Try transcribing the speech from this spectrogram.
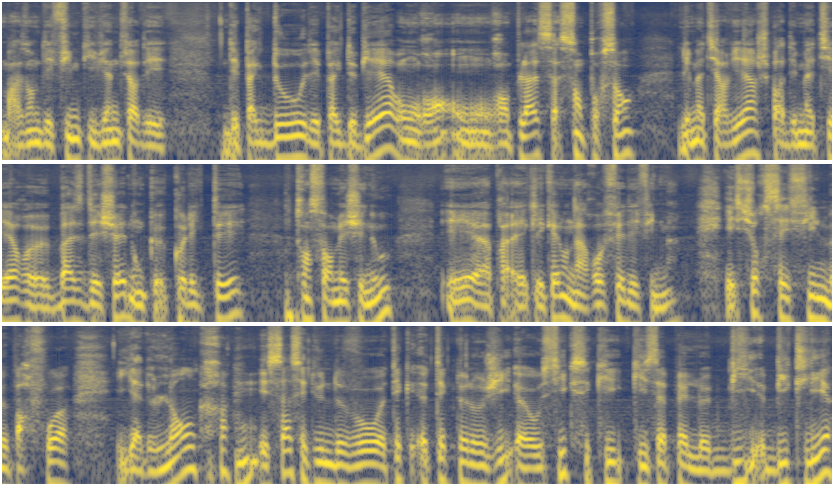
Par exemple, des films qui viennent faire des, des packs d'eau, des packs de bière. On, on, remplace à 100% les matières vierges par des matières bases déchets, donc collectées, transformées chez nous, et après, avec lesquelles on a refait des films. Et sur ces films, parfois, il y a de l'encre, mmh. et ça c'est une de vos technologies euh, aussi qui, qui s'appelle Biclear.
